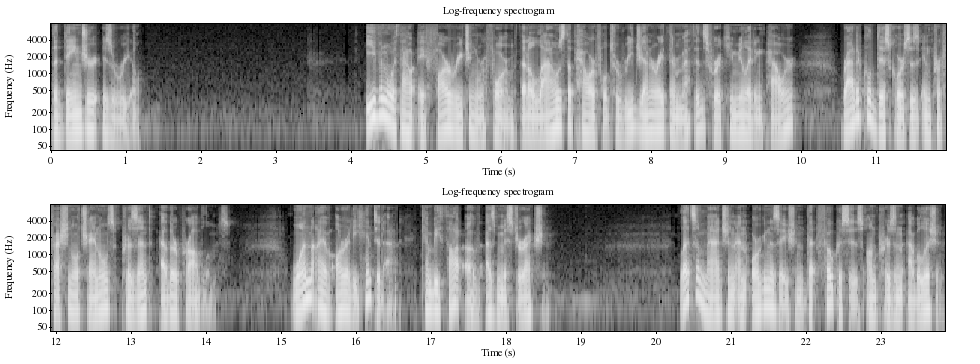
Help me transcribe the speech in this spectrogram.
The danger is real. Even without a far reaching reform that allows the powerful to regenerate their methods for accumulating power, radical discourses in professional channels present other problems. One I have already hinted at can be thought of as misdirection. Let's imagine an organization that focuses on prison abolition.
